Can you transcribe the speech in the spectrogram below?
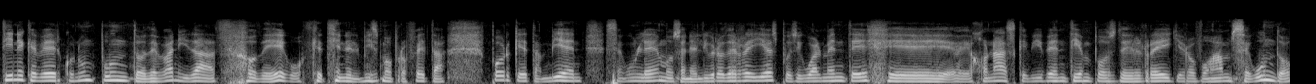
tiene que ver con un punto de vanidad o de ego que tiene el mismo profeta, porque también, según leemos en el libro de Reyes, pues igualmente eh, Jonás, que vive en tiempos del rey Jeroboam II,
